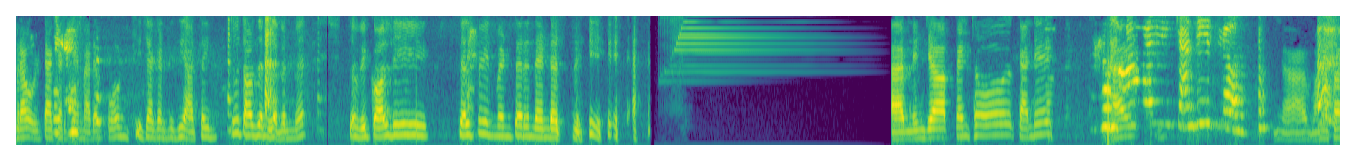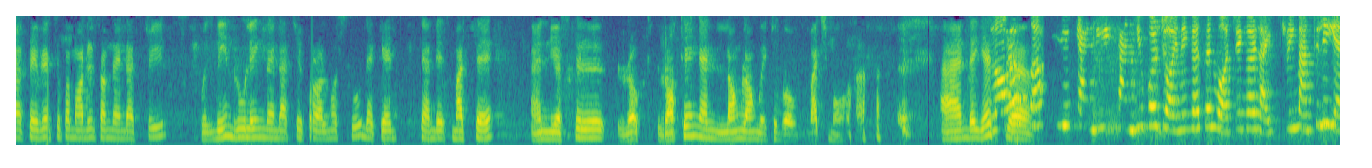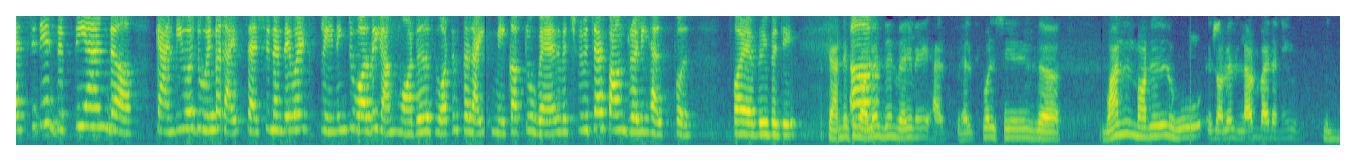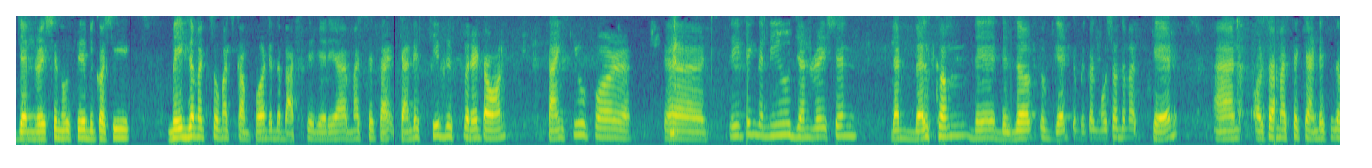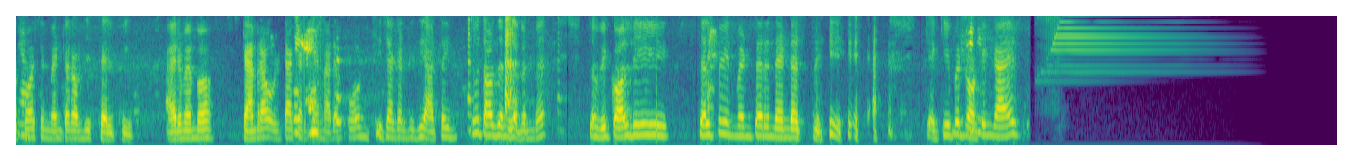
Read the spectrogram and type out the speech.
Camera उल्टा करके Yes. Madam phone खींचा करती थी आज से 2011 में so we call the selfie inventor in the industry Ninja Pinto Candice, Hi, Candy is here. uh, one of our favorite supermodels from the industry, who's been ruling the industry for almost two decades. Candice must say, and you're still rock, rocking, and long, long way to go, much more. and uh, yes, lot uh, of love to you, Candy. Thank you for joining us and watching our live stream. Actually, yesterday, Dipti and uh, Candy were doing a live session and they were explaining to all the young models what is the right makeup to wear, which which I found really helpful for everybody. Candice has Uh, always been very, very help, helpful. She's uh, one model who is always loved by the new generation who say because she makes them at so much comfort in the backstage area. I must say, th- Candice, keep this spirit on. Thank you for treating the new generation that welcome they deserve to get because most of them are scared. And also, I must say, Candice is the Yeah. first inventor of the selfie. I remember camera उल्टा करके Yes. Madam phone खींचा करती थी आज से 2011 में so we call the selfie inventor in the industry keep it rocking guys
